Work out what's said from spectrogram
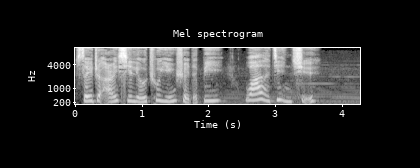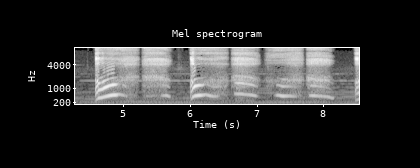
随着儿媳流出饮水的逼挖了进去。啊啊啊！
